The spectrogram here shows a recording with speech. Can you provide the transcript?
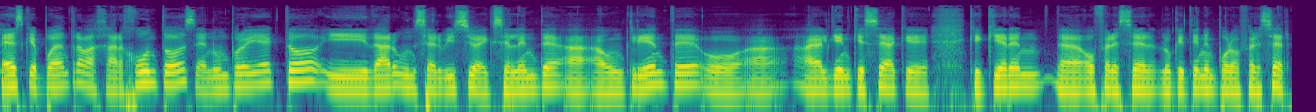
es que puedan trabajar juntos en un proyecto y dar un servicio excelente a, un cliente o a, alguien que sea que, que quieren eh, ofrecer lo que tienen por ofrecer.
